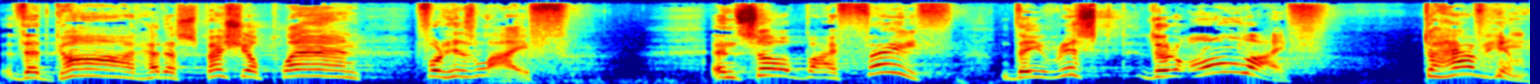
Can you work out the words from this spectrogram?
that God had a special plan for his life. And so, by faith, they risked their own life to have him.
